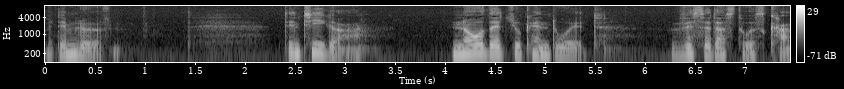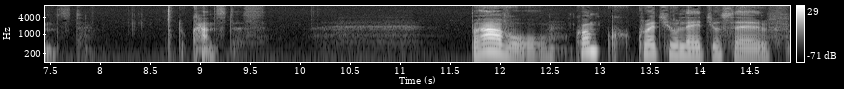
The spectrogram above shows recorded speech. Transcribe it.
mit dem Löwen. Den Tiger. Know that you can do it. Wisse, dass du es kannst. Du kannst es. Bravo. Congratulate yourself.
